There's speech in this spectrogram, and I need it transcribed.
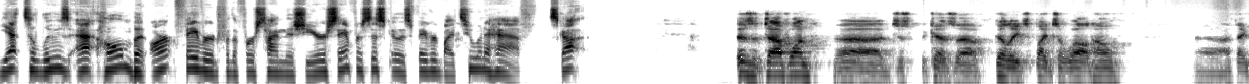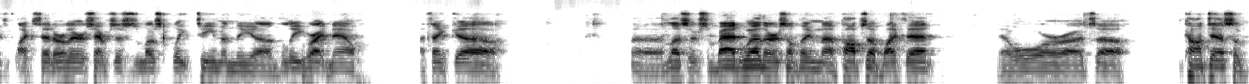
yet to lose at home, but aren't favored for the first time this year. San Francisco is favored by two and a half. Scott, This is a tough one, uh, just because uh, Philly's played so well at home. Uh, I think, like I said earlier, San Francisco's the most complete team in the uh, the league right now. I think, uh, uh, unless there's some bad weather or something that pops up like that, or uh, it's a contest of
